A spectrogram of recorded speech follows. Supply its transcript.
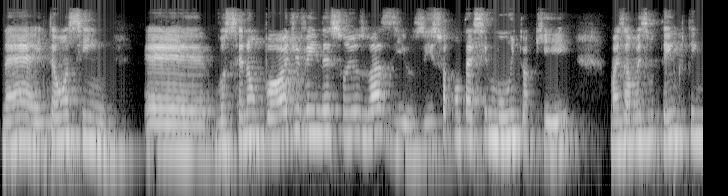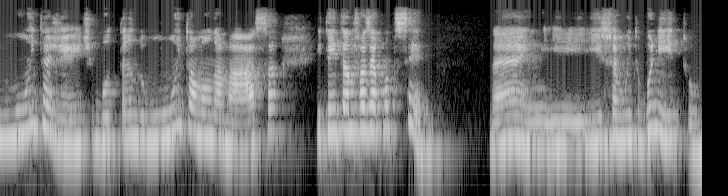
Né? Então, assim, é, você não pode vender sonhos vazios. Isso acontece muito aqui, mas ao mesmo tempo tem muita gente botando muito a mão na massa e tentando fazer acontecer. Né? E, e isso é muito bonito.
